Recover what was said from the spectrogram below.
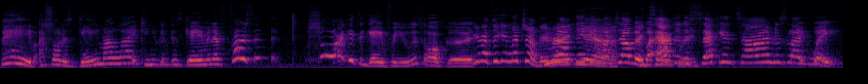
babe, I saw this game I like. Can you get this game? And at first, it, sure, I get the game for you. It's all good. You're not thinking much of it, You're right? not thinking yeah. much of it. But after the second time, it's like, wait,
